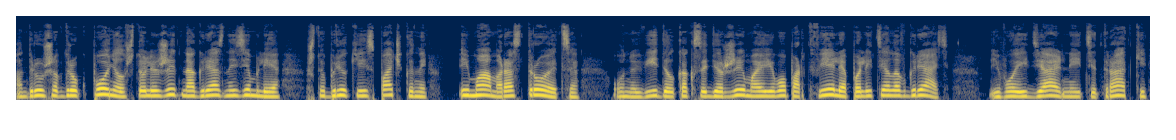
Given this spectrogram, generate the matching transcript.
Андрюша вдруг понял, что лежит на грязной земле, что брюки испачканы, и мама расстроится. Он увидел, как содержимое его портфеля полетело в грязь. Его идеальные тетрадки,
